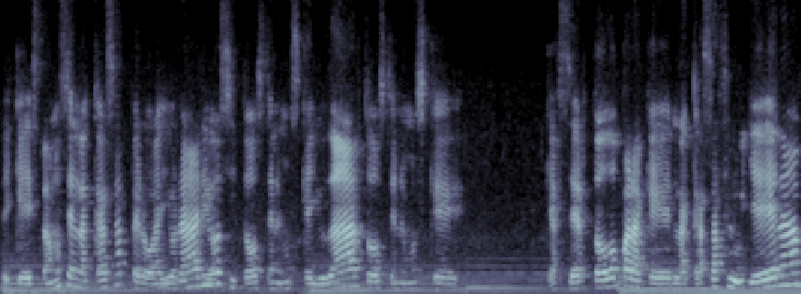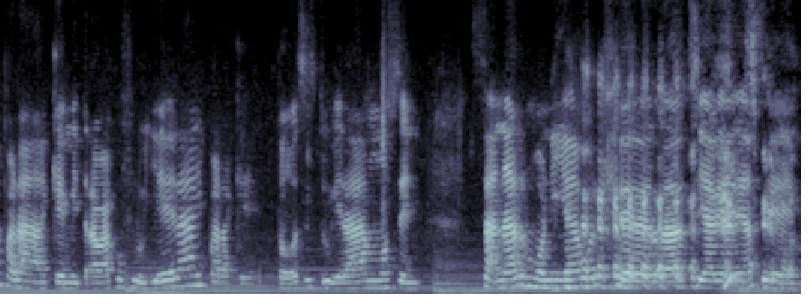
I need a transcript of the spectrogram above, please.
de que estamos en la casa, pero hay horarios y todos tenemos que ayudar, todos tenemos que hacer todo para que la casa fluyera, para que mi trabajo fluyera y para que todos estuviéramos en sana armonía, porque de verdad sí había días que...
